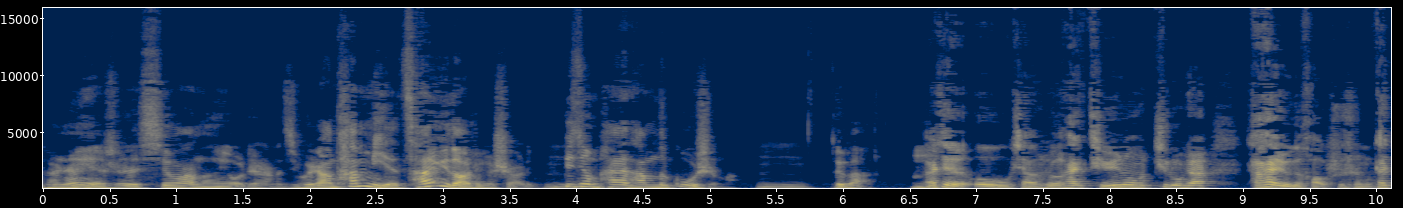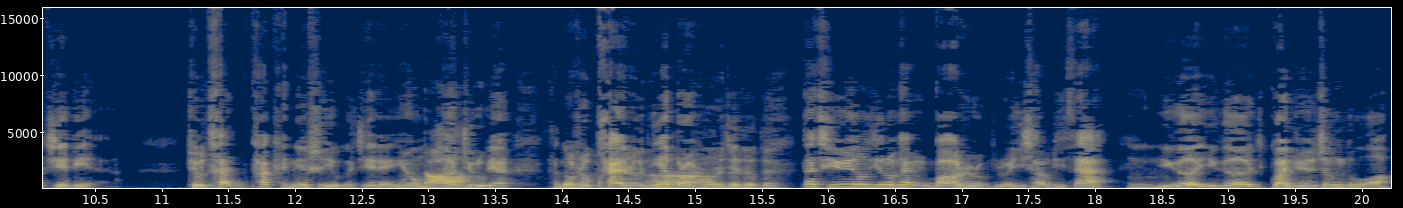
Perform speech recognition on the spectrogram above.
反正也是希望能有这样的机会，让他们也参与到这个事儿里。嗯毕竟拍他们的故事嘛，嗯，对吧？嗯而且哦，我想说，还体育运动纪录片，它还有一个好处是什么？它节点，就它它肯定是有个节点，因为我们看哦纪录片，很多时候拍的时候你也不知道什么时候结束。啊对对对，但体育运动纪录片往往是比如一场比赛，嗯，一个一个冠军争夺，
